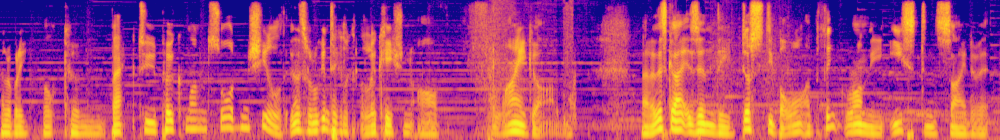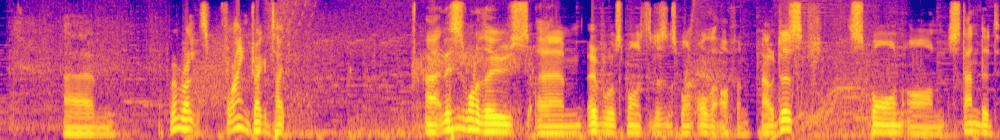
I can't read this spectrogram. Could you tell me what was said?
Hello everybody, welcome back to Pokemon Sword and Shield. In this one we're going to take a look at the location of Flygon. Now this guy is in the Dusty Bowl, I think we're on the eastern side of it. Um, remember it's Flying Dragon type. Uh, this is one of those um, overworld spawns that doesn't spawn all that often. Now it does spawn on standard,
